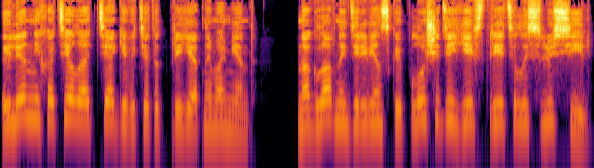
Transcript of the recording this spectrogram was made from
Элен не хотела оттягивать этот приятный момент. На главной деревенской площади ей встретилась Люсиль.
